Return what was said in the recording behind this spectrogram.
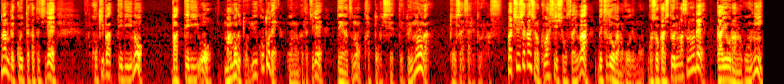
なので、こういった形で、補給バッテリーのバッテリーを守るということで、このような形で電圧のカット落ち設定というものが搭載されております。まあ、駐車監視の詳しい詳細は別動画の方でもご紹介しておりますので、概要欄の方に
